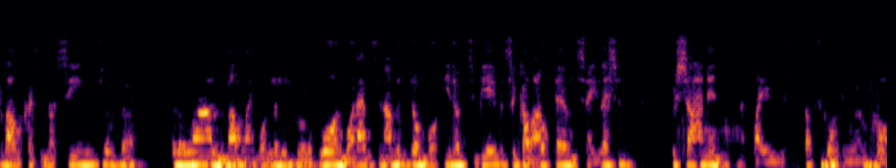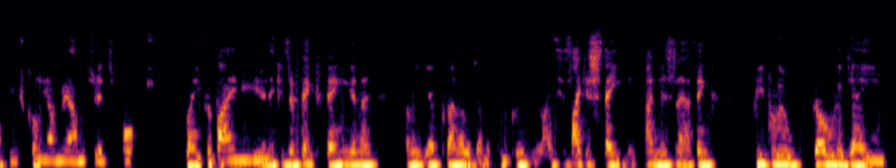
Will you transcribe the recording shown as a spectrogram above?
about because they're not seeing each other for a while and about like what Liverpool have won, what Everton haven't done. But you know, to be able to go out there and say, listen, we're signing a player who's top scorer the World Cup, who's currently on Real Madrid's books, playing for Bayern Munich, it's a big thing. And I, I think yeah, Preno said it completely right. It's like a statement, and isn't it? I think people who go to the game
